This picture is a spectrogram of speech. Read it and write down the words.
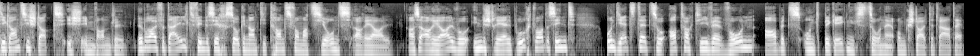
Die ganze Stadt ist im Wandel. Überall verteilt finden sich sogenannte Transformationsareale. Also Areale, wo industriell gebraucht worden sind und jetzt zu attraktive Wohn-, Arbeits- und Begegnungszonen umgestaltet werden.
